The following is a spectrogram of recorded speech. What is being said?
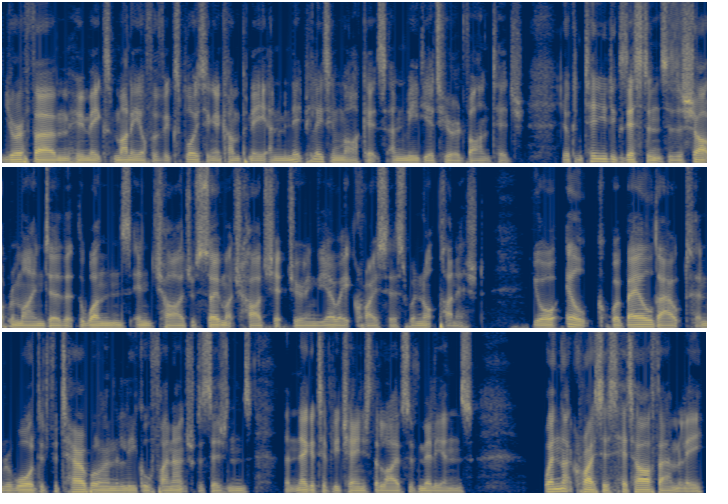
you're a firm who makes money off of exploiting a company and manipulating markets and media to your advantage. Your continued existence is a sharp reminder that the ones in charge of so much hardship during the 08 crisis were not punished." Your ilk were bailed out and rewarded for terrible and illegal financial decisions that negatively changed the lives of millions when that crisis hit our family,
